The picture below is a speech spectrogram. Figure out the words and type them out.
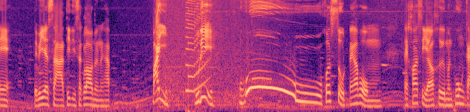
นี่เดี๋ยวพี่จะสาธิตอีกสักรอบหนึ่งนะครับ ไป ดูดิโอ้โหโคตรสุดนะครับผม แต่ข้อเสียก็คือมันพุ่งไกล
